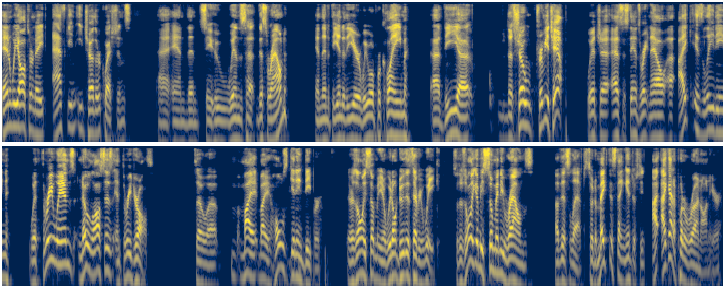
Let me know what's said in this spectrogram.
and we alternate asking each other questions. uh, and then see who wins uh, this round. And then at the end of the year, we will proclaim uh, the uh, the show trivia champ, which as it stands right now, Ike is leading with three wins, no losses, and three draws. So uh, my my hole's getting deeper. There's only so many. You know, we don't do this every week, so there's only going to be so many rounds of this left. So to make this thing interesting, I, I got to put a run on here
